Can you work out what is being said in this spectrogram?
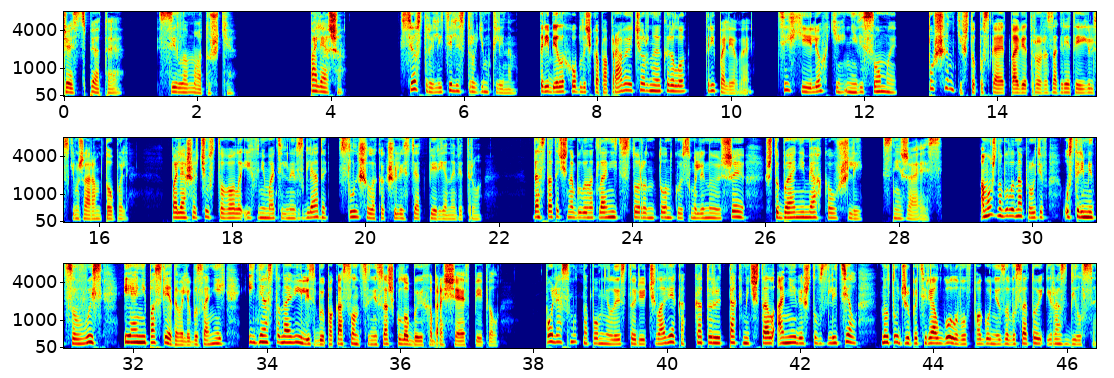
Часть пятая. Сила матушки. Поляша. Сестры летели строгим клином. Три белых облачка по правое черное крыло, три по левое. Тихие, легкие, невесомые. Пушинки, что пускает по ветру разогретый июльским жаром тополь. Поляша чувствовала их внимательные взгляды, слышала, как шелестят перья на ветру. Достаточно было наклонить в сторону тонкую смоляную шею, чтобы они мягко ушли, снижаясь. А можно было, напротив, устремиться ввысь, и они последовали бы за ней и не остановились бы, пока солнце не сожгло бы их, обращая в пепел. Поля смутно помнила историю человека, который так мечтал о небе, что взлетел, но тут же потерял голову в погоне за высотой и разбился.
